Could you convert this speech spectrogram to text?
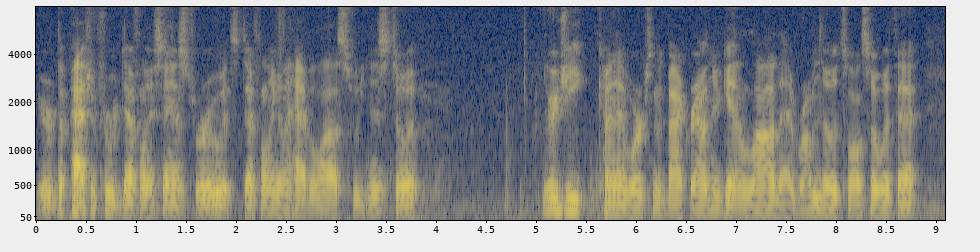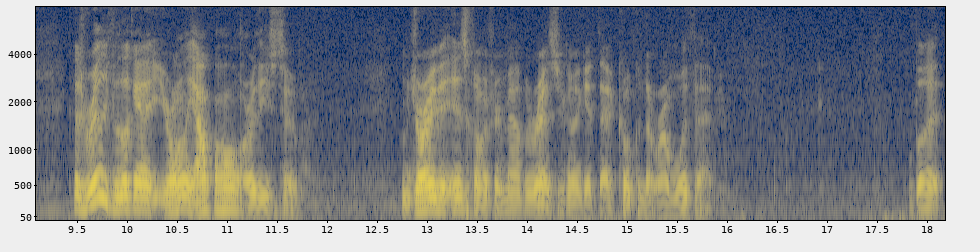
The passion fruit definitely stands through. It's definitely going to have a lot of sweetness to it. Orgeat kind of works in the background. You're getting a lot of that rum notes also with that. Because really, if you look at it, your only alcohol are these two. The majority of it is coming from Malibu Red, so you're going to get that coconut rum with that. But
